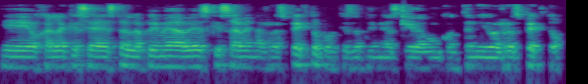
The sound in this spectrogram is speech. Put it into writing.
Eh, ojalá que sea esta la primera vez que saben al respecto, porque es la primera vez que grabo un contenido al respecto.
